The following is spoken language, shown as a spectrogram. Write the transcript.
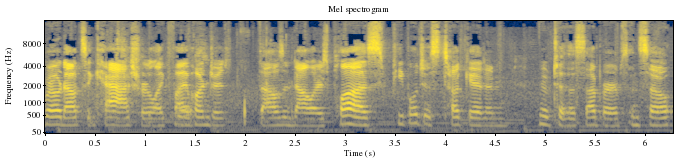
wrote out to cash for like $500,000 plus, people just took it and moved to the suburbs. And so,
